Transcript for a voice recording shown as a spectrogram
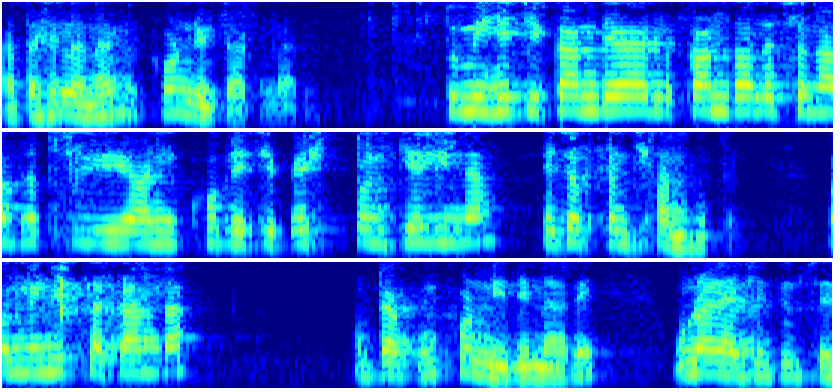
आता ह्याला ना मी फोडणी टाकणार आहे. तुम्ही ह्याची कांद्या कांदा लसण अद्रकची आणि खोबऱ्याची पेस्ट पण केली ना त्याच्यात पण छान होते पण मी नुसता कांदा टाकून फोडणी देणार आहे. उन्हाळ्याच्या दिवसात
